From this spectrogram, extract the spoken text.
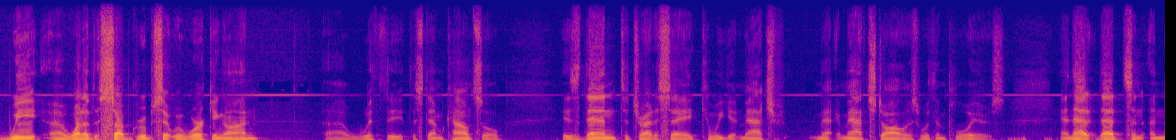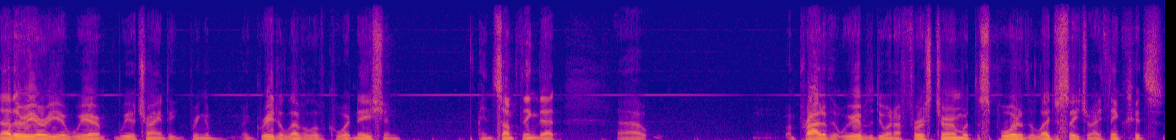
we, uh, one of the subgroups that we're working on uh, with the, the STEM Council is then to try to say, can we get match, ma- match dollars with employers? And that, that's an, another area where we are trying to bring a, a greater level of coordination and something that uh, I'm proud of that we were able to do in our first term with the support of the legislature. And I think it's,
